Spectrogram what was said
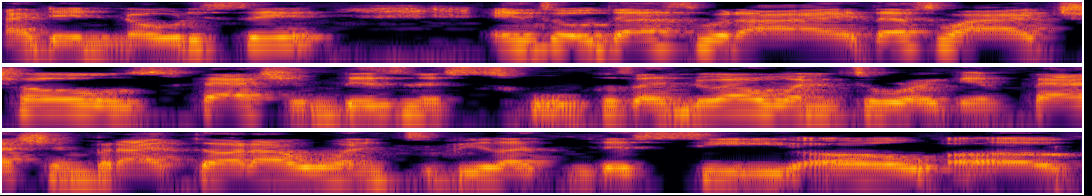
I didn't notice it. And so that's what I, that's why I chose fashion business school because I knew I wanted to work in fashion, but I thought I wanted to be like the CEO of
